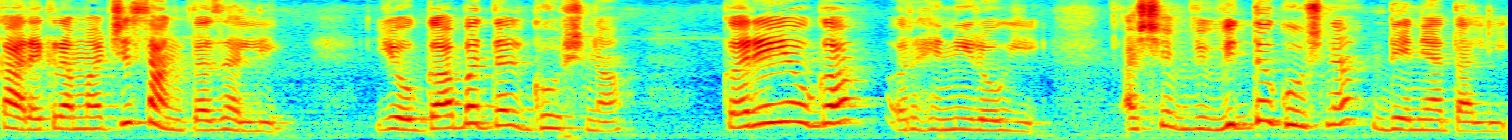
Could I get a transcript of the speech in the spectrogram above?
कार्यक्रमाची सांगता झाली. योगाबद्दल घोषणा करे योगा रहे निरोगी अशी विविध घोषणा देण्यात आली.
